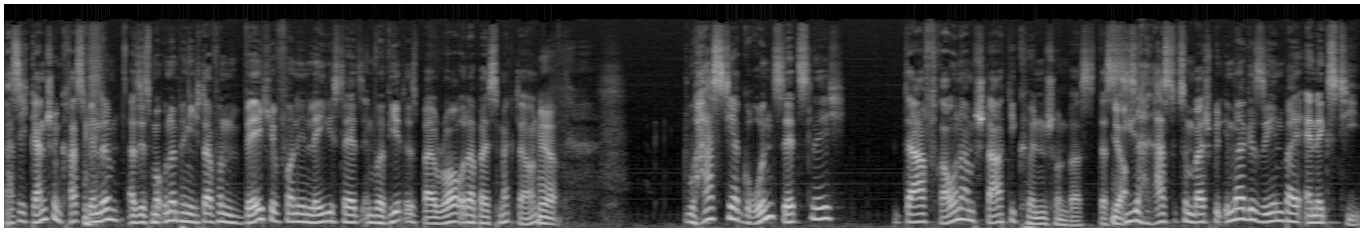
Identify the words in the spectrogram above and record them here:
Was ich ganz schön krass finde, also jetzt mal unabhängig davon, welche von den Ladies da jetzt involviert ist, bei Raw oder bei SmackDown, ja. du hast ja grundsätzlich da Frauen am Start, die können schon was. Das Ja. hast du zum Beispiel immer gesehen bei NXT.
